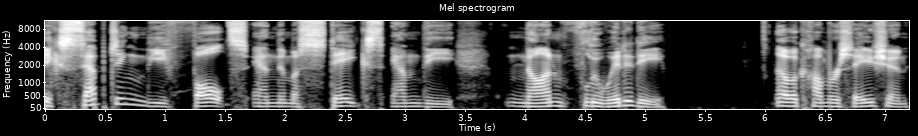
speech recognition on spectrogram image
Accepting the faults and the mistakes and the non-fluidity of a conversation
